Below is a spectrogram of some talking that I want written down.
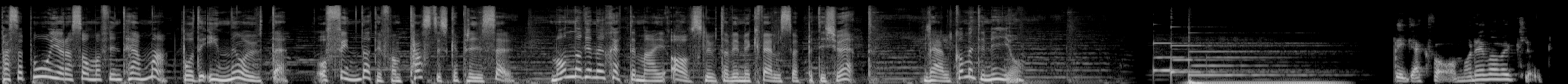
Passa på att göra sommarfint hemma, både inne och ute. Och fynda till fantastiska priser. Måndagen den 6 maj avslutar vi med Kvällsöppet i 21. Välkommen till Mio. ligga kvar och det var väl klokt.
